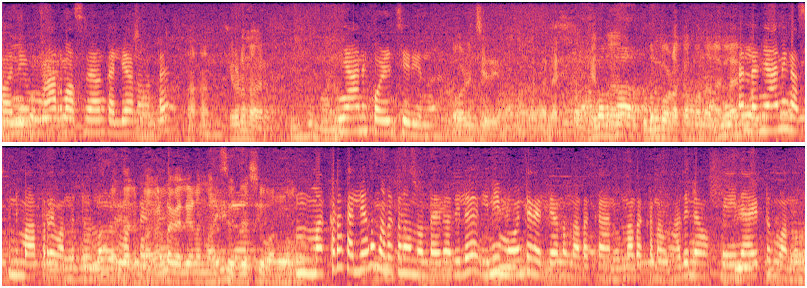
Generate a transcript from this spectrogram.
അവന് ആറ് മാസത്തിനകം കല്യാണമുണ്ട്. ആഹാ. എവിടുന്നാ വരുന്നത് ഞാൻ കൊഴഞ്ചേരിയിൽ നിന്ന്. കോഴഞ്ചേരി അല്ലേ? ഞാനും ഹസ്ബൻഡും മാത്രമേ വന്നിട്ടുള്ളൂ. മകളുടെ കല്യാണം മനസ്സിൽ ഉദ്ദേശിച്ച് വന്നു. മക്കളുടെ കല്യാണം നടക്കണമെന്നുണ്ടായിരുന്നു. അതിൽ ഇനി മോന്റെ കല്യാണം നടക്കാൻ നടക്കണം. അതിന് മെയിനായിട്ടും വന്നത്.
